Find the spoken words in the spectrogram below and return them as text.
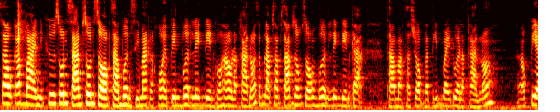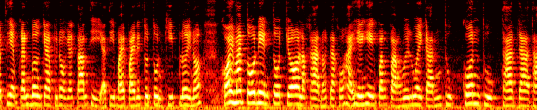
เศร้ากับบายนี่คือโซนสามโซนสองถ้าเบิร์นสีมากก็ขอให้เป็นเบิร์นเลขเด่นของเฮาละกันเนาะสำหรับสามสามสองสองเบิร์นเลขเด่นกะถ้ามักถ้าชอบก็ติดไว้ด้วยละกันเนาะ เอาเปรียบเทียบกันเบิ่งแกพี่น้องแกตามที่อธิบายไปในต้นต้นคลิปเลยเนาะขอให้มาโตเน้นโตจอละกันเนาะจากขอให้เฮงเฮงปังปังๆรวยกันทุกคนถูกทานจ้าถา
